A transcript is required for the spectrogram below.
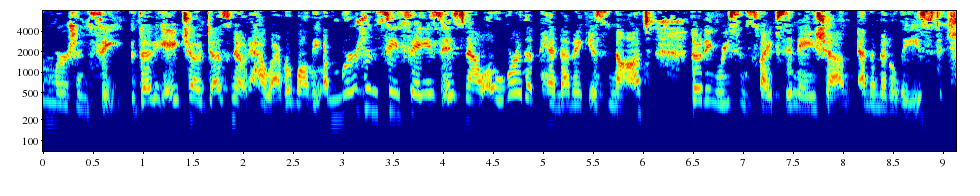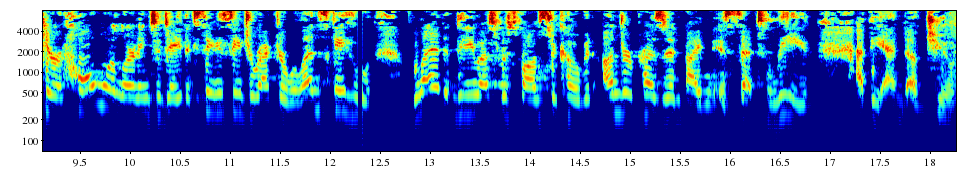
emergency. The WHO does note, however, while the emergency phase is now over, the pandemic is not, noting recent spikes in Asia and the Middle East. Here at home, we're learning today that CDC Director Walensky, who led the U.S. response to COVID under President Biden, is set to leave at the end of June.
